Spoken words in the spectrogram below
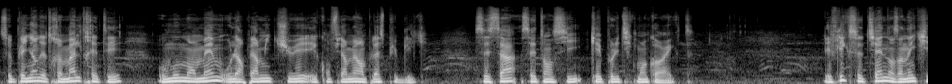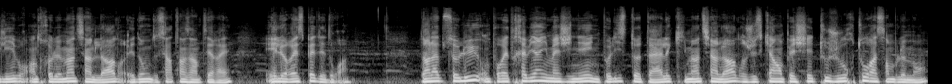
se plaignant d'être maltraités au moment même où leur permis de tuer est confirmé en place publique. C'est ça, ces temps-ci, qui est politiquement correct. Les flics se tiennent dans un équilibre entre le maintien de l'ordre et donc de certains intérêts et le respect des droits. Dans l'absolu, on pourrait très bien imaginer une police totale qui maintient l'ordre jusqu'à empêcher toujours tout rassemblement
